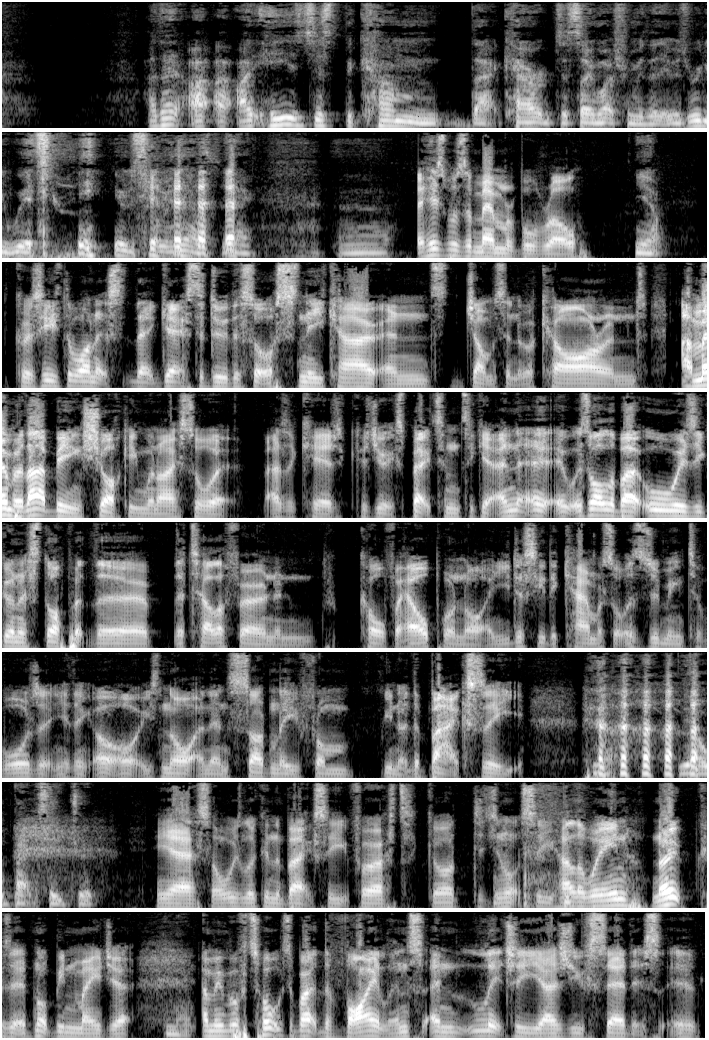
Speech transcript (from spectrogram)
I don't. I, I, I, he has just become that character so much for me that it was really weird to me. it was something else. You know. His was a memorable role. Yeah. Because he's the one that's, that gets to do the sort of sneak out and jumps into a car. And I remember that being shocking when I saw it as a kid because you expect him to get. And it, was all about, oh, is he going to stop at the the telephone and call for help or not? And you just see the camera sort of zooming towards it, and you think, oh, oh he's not. And then suddenly from you know the back seat. The old back seat trick. Yes, always look in the back seat first. God, did you not see Halloween? nope, because it had not been made yet. No. I mean, we've talked about the violence, and literally, as you've said, it's uh,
